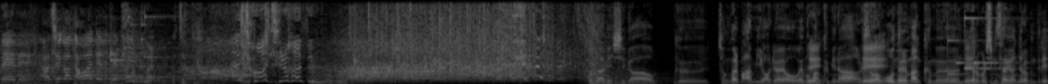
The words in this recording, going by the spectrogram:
네. 아 제가 나와야 되는데 타이밍을 못 잡고 아니 도와주러 왔는데. 오나미 씨가 그 정말 마음이 여려요 외모만큼이나 그래서 네. 오늘만큼은 네. 여러분 심사위원 여러분들이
